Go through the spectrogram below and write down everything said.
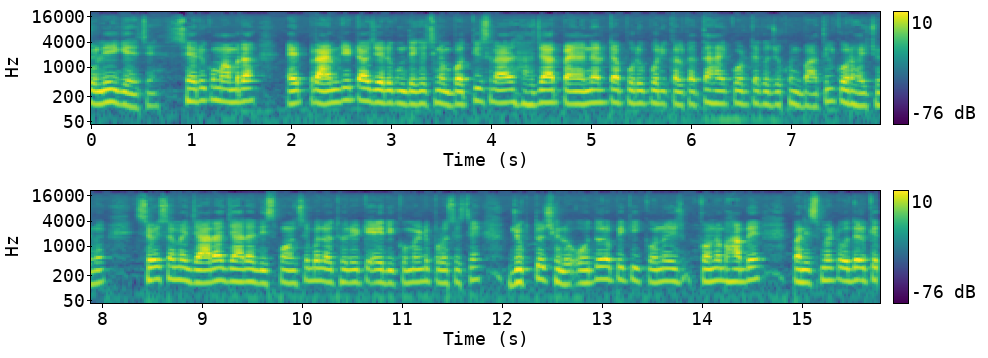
চলেই গিয়েছে। সেরকম আমরা এই প্রাইমারিটা যেরকম দেখেছিলাম, বত্রিশ হাজার প্যানেলটা পুরোপুরি কলকাতা হাইকোর্ট থেকে যখন বাতিল করা হয়েছিল, সেই সময় যারা যারা রেসপন্সিবল অথরিটি এই রিকমেন্ড প্রসেসে যুক্ত ছিল, ওদের ওপরে কি কোনো, কোনোভাবে পানিশমেন্ট ওদেরকে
